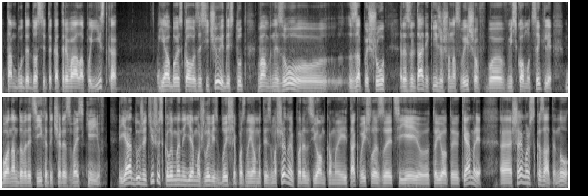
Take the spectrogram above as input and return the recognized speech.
Там буде досить така тривала поїздка. Я обов'язково засічу і десь тут вам внизу е, запишу результат, який же ж у нас вийшов в, в міському циклі, бо нам доведеться їхати через весь Київ. Я дуже тішусь, коли в мене є можливість ближче познайомитись з машиною перед зйомками, і так вийшло з цією Camry. Е, що я можу сказати? Ну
